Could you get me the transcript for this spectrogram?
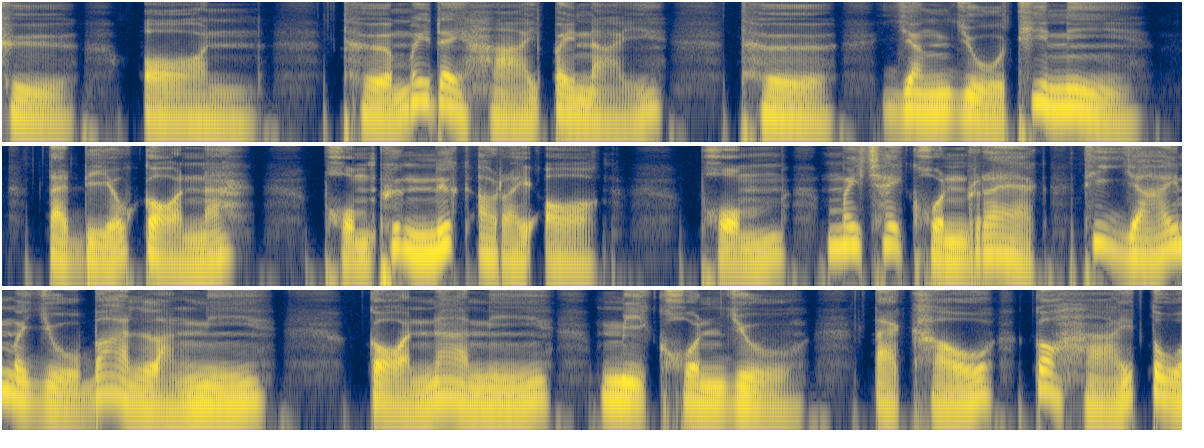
คือออน เธอไม่ได้หายไปไหน เธอยังอยู่ที่นี่ แต่เดี๋ยวก่อนนะ ผมเพิ่งนึกอะไรออก ผมไม่ใช่คนแรกที่ย้ายมาอยู่บ้านหลังนี้ ก่อนหน้านี้มีคนอยู่ แต่เขาก็หายตัว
